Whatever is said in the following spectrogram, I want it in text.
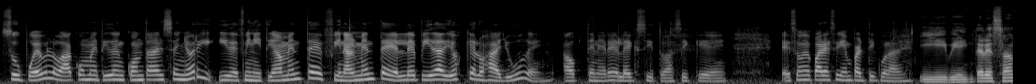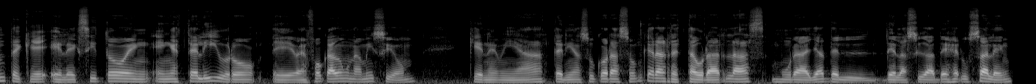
su pueblo ha cometido en contra del Señor y, definitivamente, finalmente, Él le pide a Dios que los ayude a obtener el éxito. Así que eso me parece bien particular. Y bien interesante que el éxito en, en este libro eh, va enfocado en una misión que Nehemías tenía en su corazón, que era restaurar las murallas del, de la ciudad de Jerusalén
